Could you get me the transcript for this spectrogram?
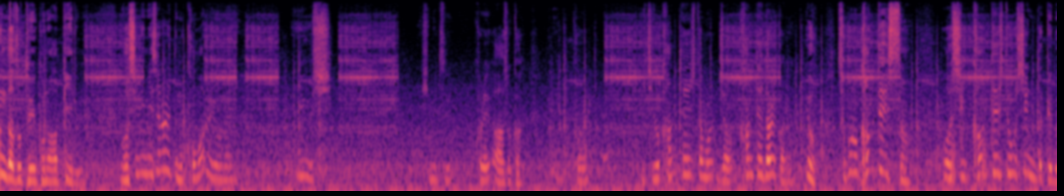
うんだぞというこのアピール。わしに見せられても困るよね。よし。秘密。これあそっか。これ一度鑑定したものじゃあ鑑定誰かによそこの鑑定士さん。わし鑑定してほしいんだけど。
